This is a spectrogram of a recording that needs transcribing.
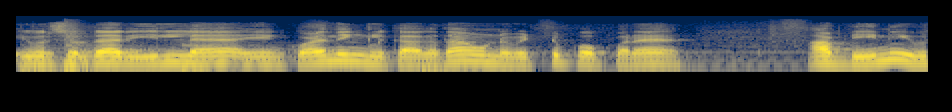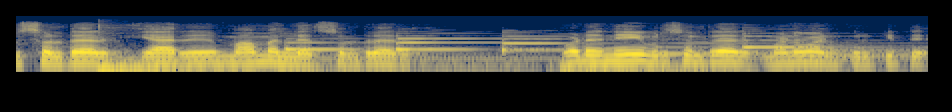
இவர் சொல்கிறாரு இல்லை என் குழந்தைங்களுக்காக தான் உன்னை விட்டு போகிறேன் அப்படின்னு இவர் சொல்கிறார் யார்? மாமல்லர் சொல்கிறாரு உடனே இவர் சொல்கிறார் மணவான் குறுக்கிட்டு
